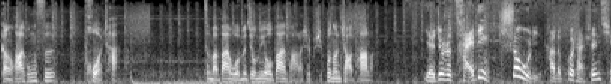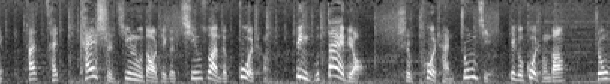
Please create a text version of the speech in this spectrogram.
港华公司破产了，怎么办？我们就没有办法了，是不是？不能找他了。也就是裁定受理他的破产申请，他才开始进入到这个清算的过程，并不代表是破产终结。这个过程当中，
